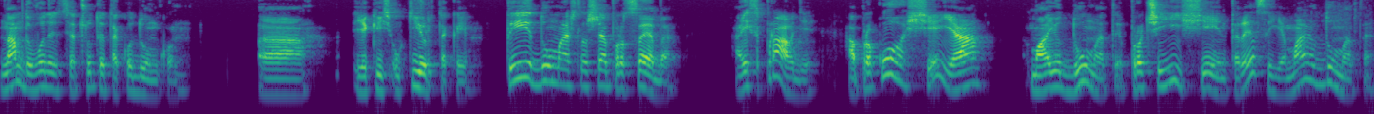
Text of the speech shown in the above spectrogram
нам доводиться чути таку думку. Е, якийсь укір такий. Ти думаєш лише про себе. А й справді, а про кого ще я маю думати? Про чиї ще інтереси я маю думати?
